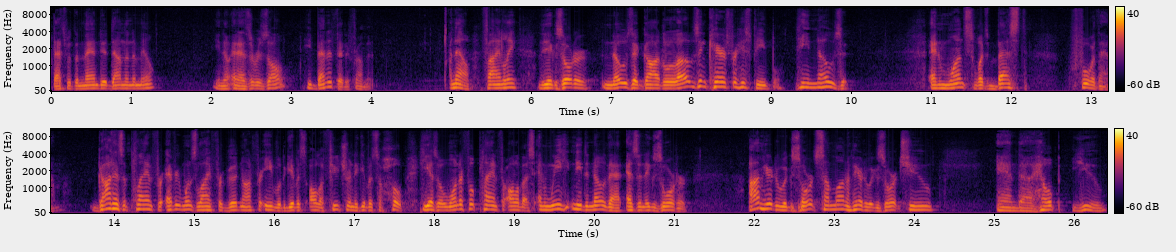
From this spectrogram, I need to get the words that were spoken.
That's what the man did down in the mill. You know, and as a result, he benefited from it. Now, finally, the exhorter knows that God loves and cares for his people. He knows it and wants what's best for them. God has a plan for everyone's life for good, not for evil, to give us all a future and to give us a hope. He has a wonderful plan for all of us, and we need to know that as an exhorter. I'm here to exhort someone, I'm here to exhort you and uh, help you.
